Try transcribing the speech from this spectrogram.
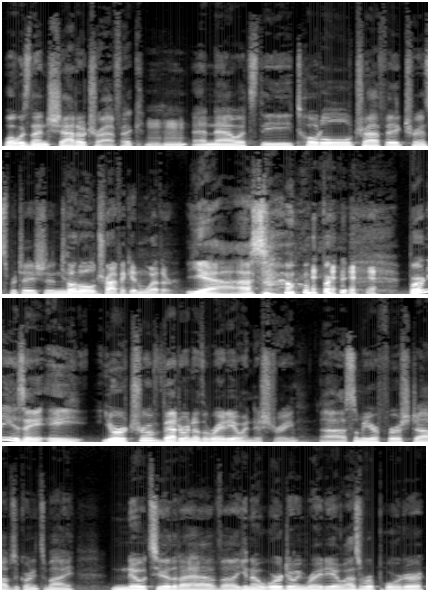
what was then Shadow Traffic, mm-hmm. and now it's the Total Traffic Transportation. Total Traffic and Weather. Yeah. Uh, so Bernie, Bernie is a, a, you're a true veteran of the radio industry. Uh, some of your first jobs, according to my notes here that I have, uh, you know, we're doing radio as a reporter.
